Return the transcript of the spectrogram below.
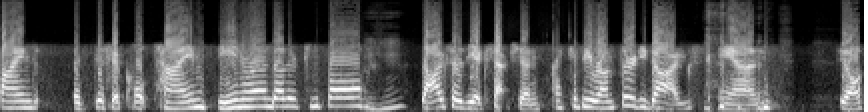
find a difficult time being around other people. Mm-hmm. Dogs are the exception. I could be around 30 dogs and feel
